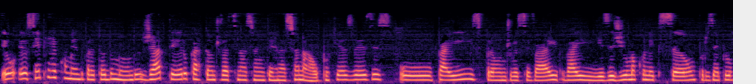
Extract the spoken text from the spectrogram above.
Eu, eu, sempre recomendo para todo mundo já ter o cartão de vacinação internacional, porque às vezes o país para onde você vai vai exigir uma conexão, por exemplo,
